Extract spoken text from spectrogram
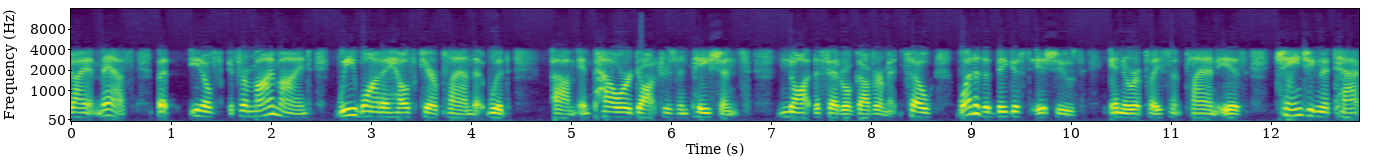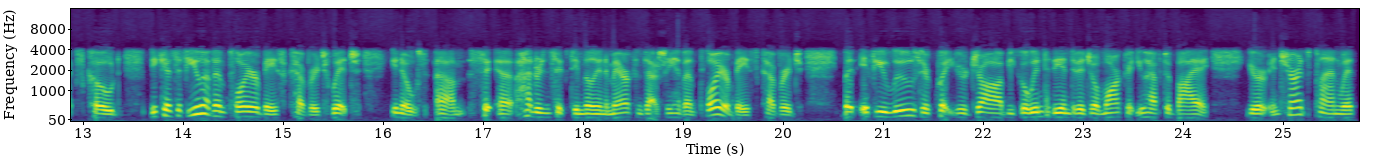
giant mess. But you know, f- from my mind, we want a health care plan that would um, empower doctors and patients, not the federal government. So, one of the biggest issues in a replacement plan is changing the tax code because if you have employer based coverage, which, you know, um, uh, 160 million Americans actually have employer based coverage, but if you lose or quit your job, you go into the individual market, you have to buy your insurance plan with,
